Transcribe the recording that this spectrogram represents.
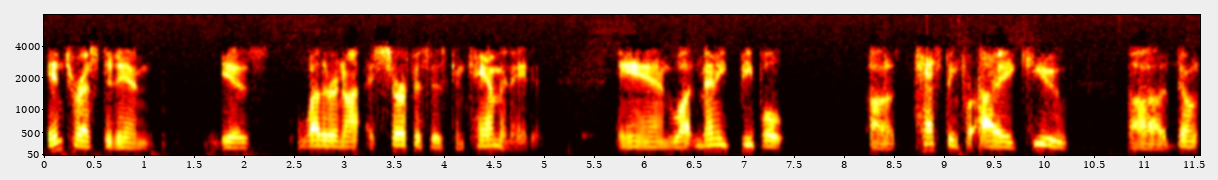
interested in is whether or not a surface is contaminated. And what many people uh, testing for IAQ uh, don't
